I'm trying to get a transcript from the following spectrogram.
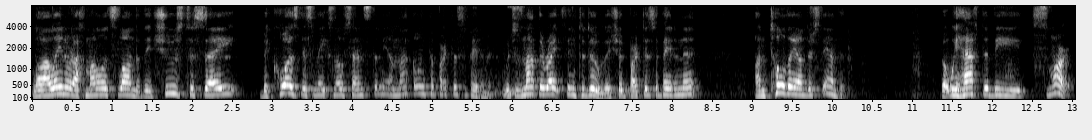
la aleinu rachman al that they choose to say, because this makes no sense to me, I'm not going to participate in it, which is not the right thing to do. They should participate in it until they understand it. But we have to be smart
